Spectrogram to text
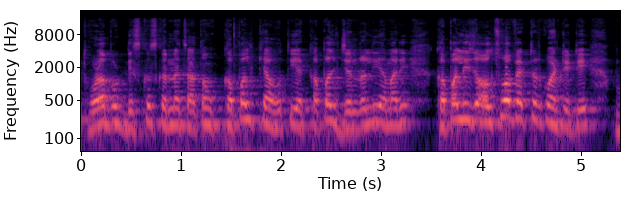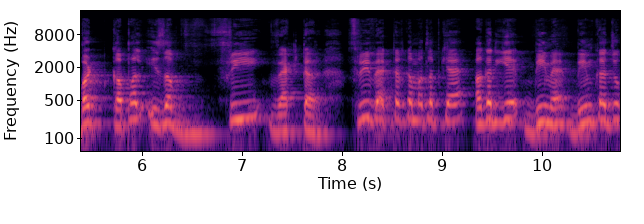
थोड़ा बहुत डिस्कस करना चाहता हूँ कपल क्या होती है? कपल जनरली हमारी couple is also a vector quantity but couple is a free vector free vector का मतलब क्या है? अगर ये बीम है बीम का जो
